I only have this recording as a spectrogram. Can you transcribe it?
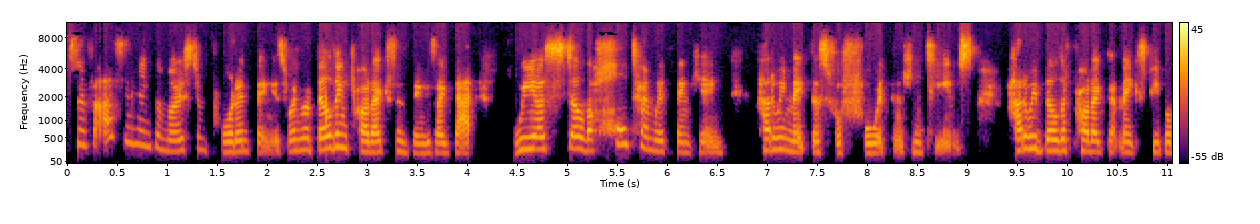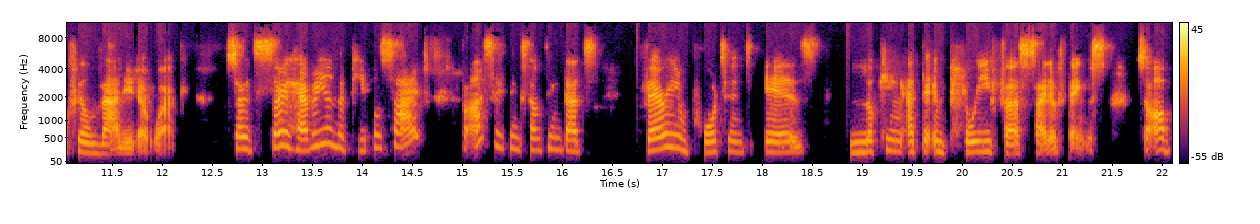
so for us, I think the most important thing is when we're building products and things like that, we are still the whole time we're thinking, how do we make this for forward thinking teams? How do we build a product that makes people feel valued at work? So it's so heavy on the people side. For us, I think something that's very important is looking at the employee first side of things. So our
